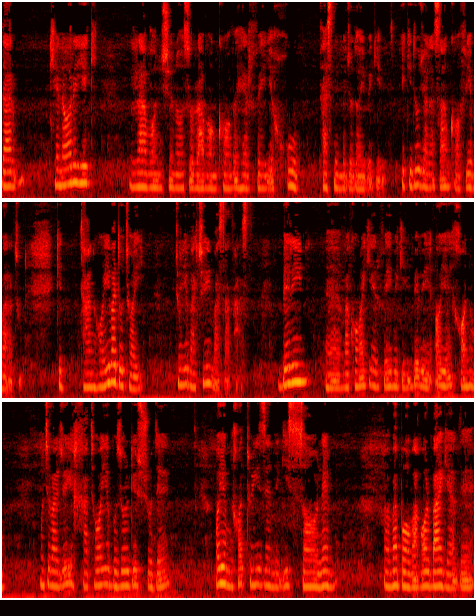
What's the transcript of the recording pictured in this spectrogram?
در کنار یک روانشناس و روانکاو حرفه خوب تصمیم به جدایی بگیرید. یکی دو جلسه هم کافیه براتون که تنهایی و دوتایی. چون یه بچه این وسط هست. برین و کمک حرفه‌ای بگیریم ببین آیا این خانم متوجه خطای بزرگش شده؟ آیا می‌خواد توی زندگی سالم و باوقار برگرده؟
